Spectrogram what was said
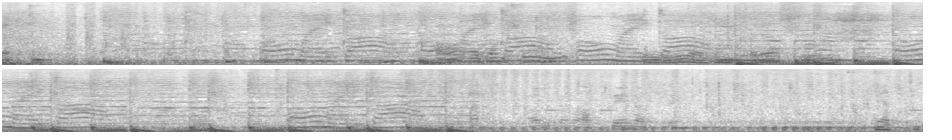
Yaptım. Oh my god. Oh Aa, my adam god. şey- Oh my Oo, god. adam bayağı şey. Oh my god. Oh my god. Abi ben atlayın atlayın. Yaptım.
